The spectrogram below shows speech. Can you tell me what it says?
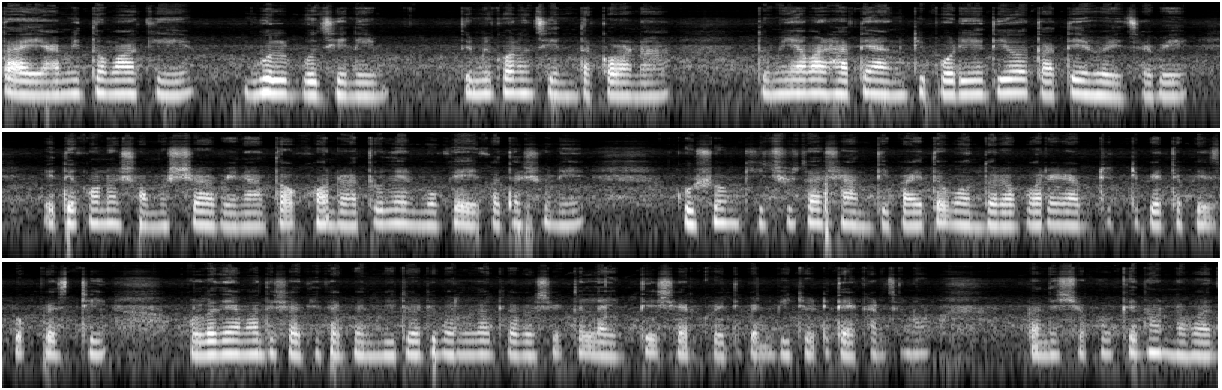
তাই আমি তোমাকে ভুল বুঝিনি। তুমি কোনো চিন্তা করো না। তুমি আমার হাতে আংটি পরিয়ে দিও, তাতে হয়ে যাবে। এতে কোনো সমস্যা হবে না। তখন রাতুলের মুখে কথা শুনে কুসুম কিছুটা শান্তি পায়। তো বন্ধুরা, পরের আপডেটটি পেতে ফেসবুক পেজটি ফলো দিয়ে আমাদের সাথে থাকবেন। ভিডিওটি ভালো লাগলে অবশ্যই একটা লাইক দিয়ে শেয়ার করে দেবেন। ভিডিওটি দেখার জন্য আপনাদের সকলকে ধন্যবাদ।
